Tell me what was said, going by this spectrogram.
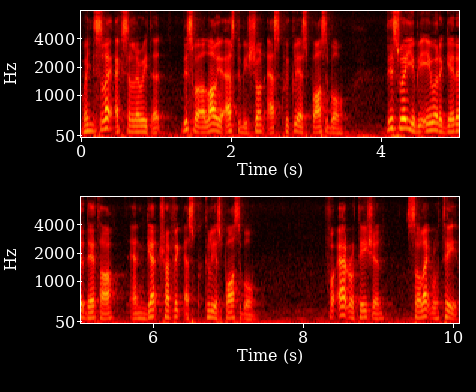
When you select accelerated, this will allow your ads to be shown as quickly as possible. This way you'll be able to gather data and get traffic as quickly as possible. For ad rotation, select rotate.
